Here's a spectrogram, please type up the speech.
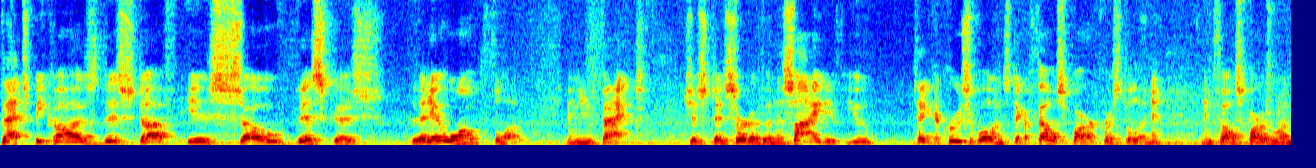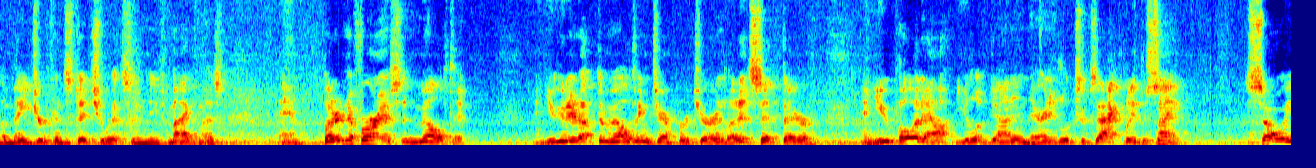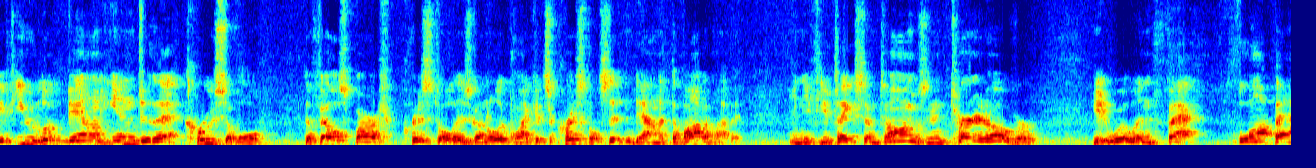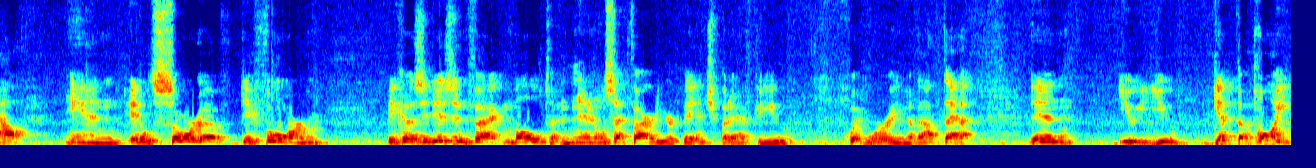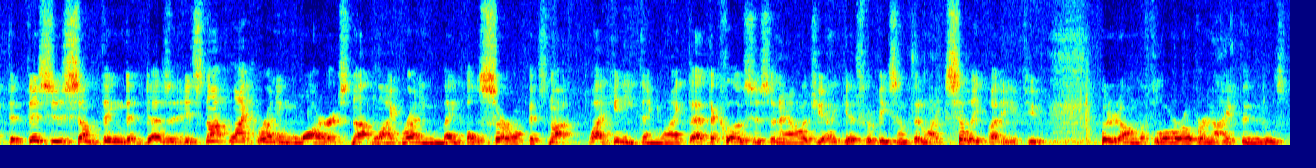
that's because this stuff is so viscous that it won't flow. And in fact, just as sort of an aside, if you take a crucible and stick a feldspar crystal in it, and feldspar is one of the major constituents in these magmas, and put it in a furnace and melt it, and you get it up to melting temperature and let it sit there, and you pull it out, and you look down in there, and it looks exactly the same. So if you look down into that crucible, the feldspar crystal is going to look like it's a crystal sitting down at the bottom of it. And if you take some tongs and turn it over, it will in fact flop out and it'll sort of deform because it is in fact molten and it'll set fire to your bench. But after you quit worrying about that, then you, you get the point that this is something that doesn't, it's not like running water, it's not like running maple syrup, it's not like anything like that. The closest analogy, I guess, would be something like silly putty. If you put it on the floor overnight, then it'll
